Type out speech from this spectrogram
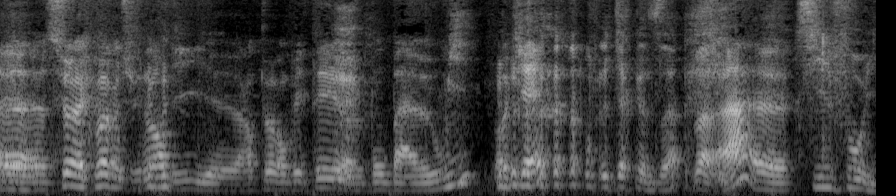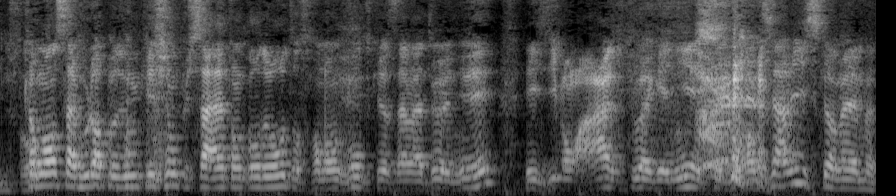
Euh, ce à quoi Monsieur Fillmore dit euh, un peu embêté, euh, bon bah euh, oui, ok, on peut le dire comme ça. voilà. euh, S'il faut, il faut. commence à vouloir poser une question, puis s'arrête en cours de route en se rendant compte que ça va tout annuler, et il dit bon ah j'ai tout à gagner, et c'est de rendre service quand même.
